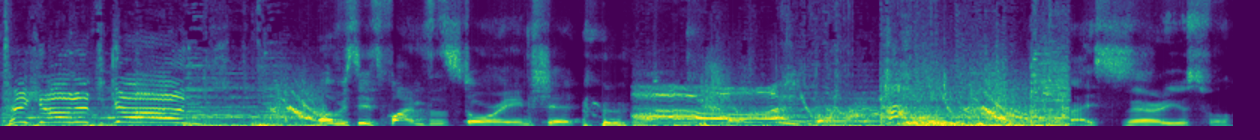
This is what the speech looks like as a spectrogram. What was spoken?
Take out its guns! Obviously, it's fine for the story and shit. nice. Very useful.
